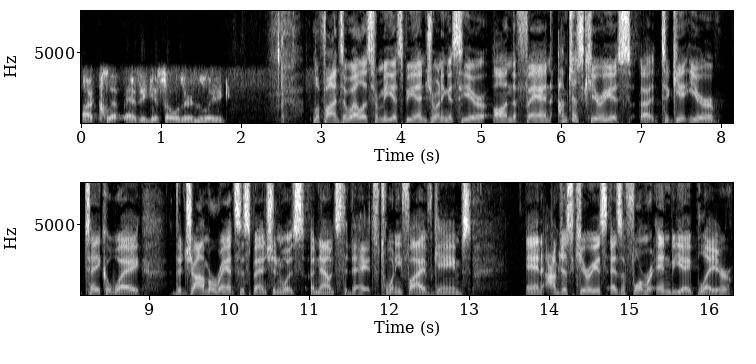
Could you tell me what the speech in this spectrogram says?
uh, clip as he gets older in the league. LaPhonso Ellis from ESPN joining us here on The Fan. I'm just curious uh, to get your takeaway. The Ja Morant suspension was announced today. It's 25 games. And I'm just curious, as a former NBA player,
